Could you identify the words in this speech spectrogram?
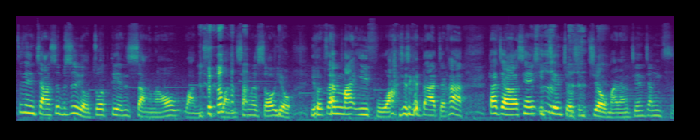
这间家是不是有做电商？然后晚 晚上的时候有有在卖衣服啊？就是跟大家讲，看大家现在一件九十九买两件这样子。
